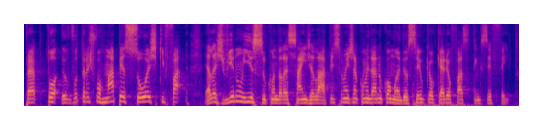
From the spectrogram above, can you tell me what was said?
Pra, tô, eu vou transformar pessoas que elas viram isso quando elas saem de lá, principalmente na comunidade no comando. Eu sei o que eu quero, eu faço, tem que ser feito.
